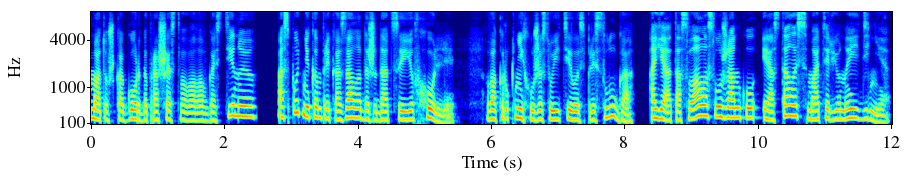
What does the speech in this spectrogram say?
Матушка гордо прошествовала в гостиную, а спутникам приказала дожидаться ее в холле. Вокруг них уже суетилась прислуга, а я отослала служанку и осталась с матерью наедине.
